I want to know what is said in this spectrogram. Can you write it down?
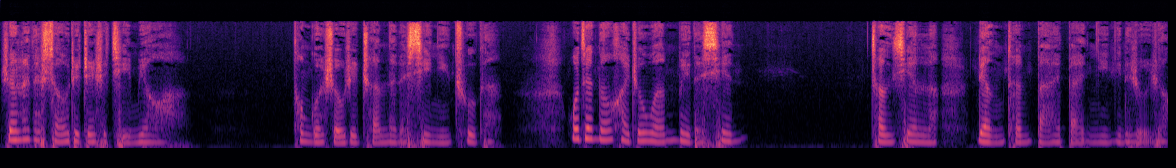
人类的手指真是奇妙啊！通过手指传来的细腻触感。我在脑海中完美的现呈现了两团白白腻腻的乳肉，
